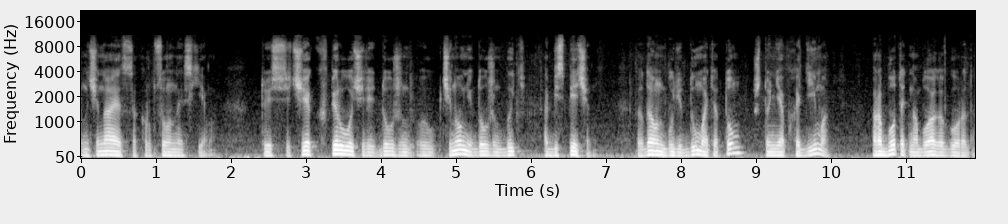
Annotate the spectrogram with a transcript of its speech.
начинается коррупционная схема. То есть человек в первую очередь должен, э, чиновник должен быть обеспечен. Тогда он будет думать о том, что необходимо работать на благо города,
